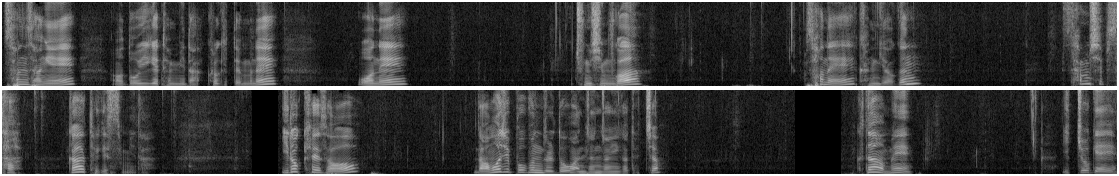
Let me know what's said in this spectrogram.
선상에 어, 놓이게 됩니다. 그렇기 때문에 원의 중심과 선의 간격은 34가 되겠습니다. 이렇게 해서 나머지 부분들도 완전 정의가 됐죠? 그 다음에 이쪽에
